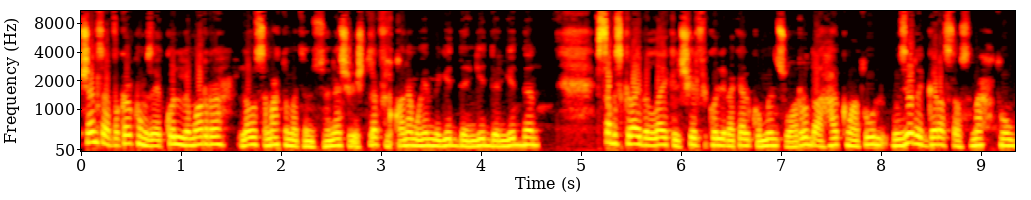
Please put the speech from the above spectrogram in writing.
مش هنسى أفكركم زي كل مرة لو سمحتوا ما تنسوناش الاشتراك في القناة مهم جدا جدا جدا. ال subscribe ال like ال share في كل مكان ال comments وهرد على حضراتكم على طول. وزر الجرس لو سمحتم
